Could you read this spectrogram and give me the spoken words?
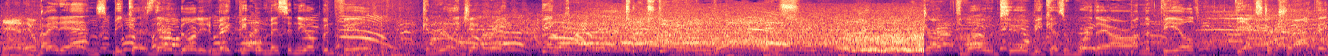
And he'll tight ends because their ability to make people miss in the open field can really generate big touchdown Browns. Sharp throw too because of where they are on the field, the extra traffic,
